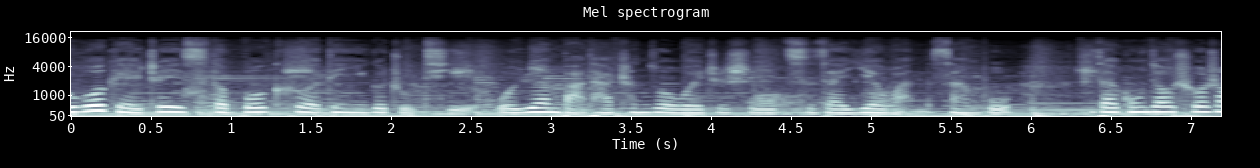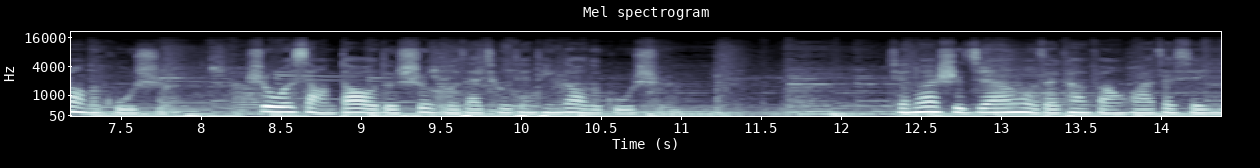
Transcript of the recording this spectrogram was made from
如果给这一次的播客定一个主题，我愿把它称作为这是一次在夜晚的散步，是在公交车上的故事，是我想到的适合在秋天听到的故事。前段时间我在看《繁花》，在写影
